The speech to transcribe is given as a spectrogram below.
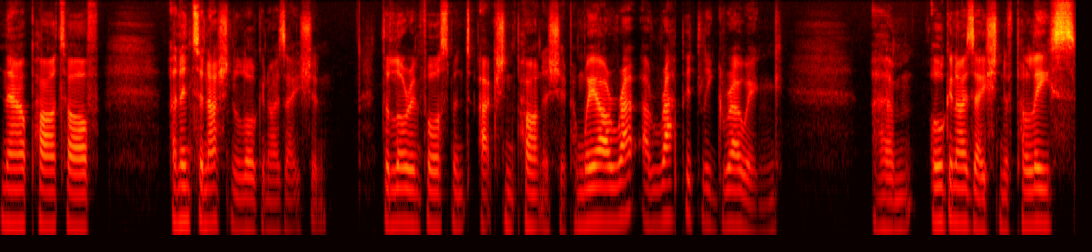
now part of an international organisation the Law Enforcement Action Partnership, and we are ra- a rapidly growing um, organisation of police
